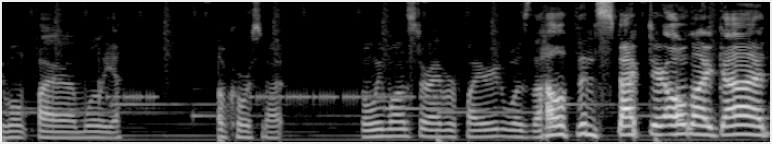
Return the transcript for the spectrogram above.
You won't fire him, will ya? Of course not. The only monster I ever fired was the health inspector. Oh my god!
